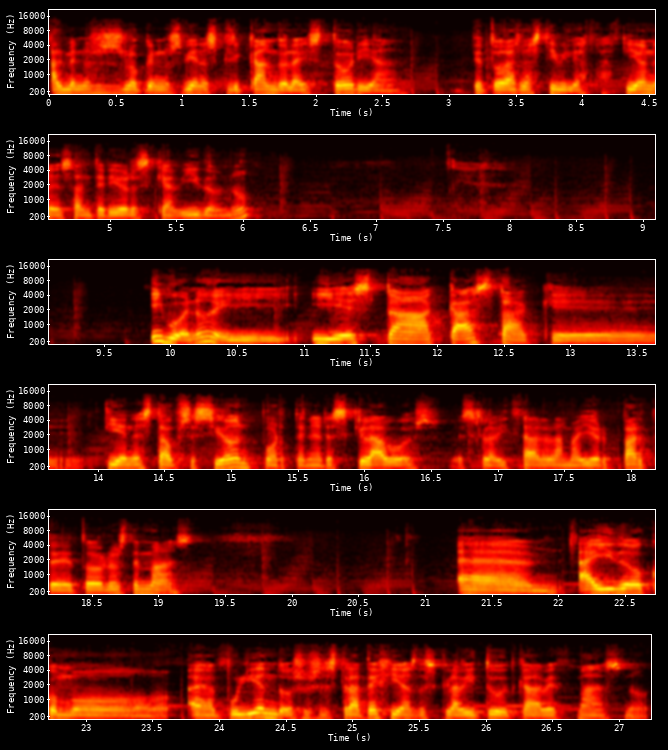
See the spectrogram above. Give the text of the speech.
Al menos eso es lo que nos viene explicando la historia de todas las civilizaciones anteriores que ha habido, ¿no? Y bueno, y, esta casta que tiene esta obsesión por tener esclavos, esclavizar a la mayor parte de todos los demás, eh, ha ido como eh, puliendo sus estrategias de esclavitud cada vez más, ¿no?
